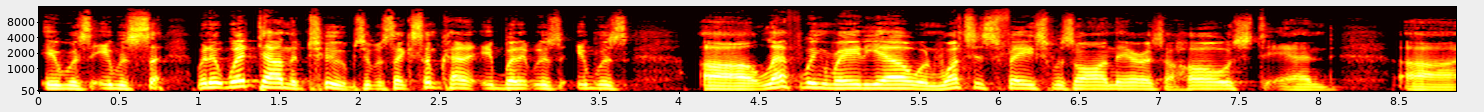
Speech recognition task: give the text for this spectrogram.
It was it was when it went down the tubes. It was like some kind of but it was it was uh, left wing radio and what's his face was on there as a host and uh,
